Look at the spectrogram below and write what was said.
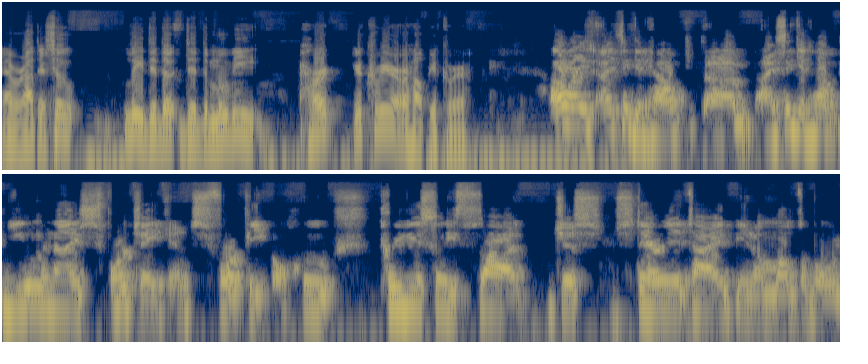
ever out there. So, Leigh, did the did the movie hurt your career or help your career? Oh, I, I think it helped. Um, I think it helped humanize sports agents for people who previously thought just stereotype, you know, multiple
